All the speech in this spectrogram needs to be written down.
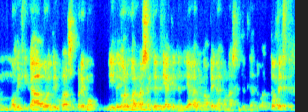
modificada por el Tribunal Supremo y dio lugar a una sentencia que tendría la misma pena con la sentencia actual. Entonces,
